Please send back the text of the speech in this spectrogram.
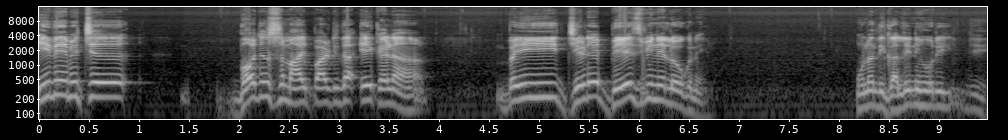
ਇਹਦੇ ਵਿੱਚ ਬਹੁਜਨ ਸਮਾਜ ਪਾਰਟੀ ਦਾ ਇਹ ਕਹਿਣਾ ਬਈ ਜਿਹੜੇ ਬੇਜ਼ਮੀਨੇ ਲੋਕ ਨੇ ਉਹਨਾਂ ਦੀ ਗੱਲ ਹੀ ਨਹੀਂ ਹੋ ਰਹੀ। ਜੀ।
